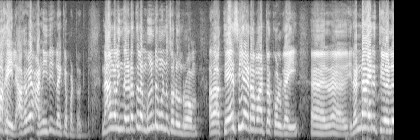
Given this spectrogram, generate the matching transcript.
வகையில்? ஆகவே அநீதி இழைக்கப்பட்டிருக்கு. நாங்கள் இந்த இடத்துல மீண்டும் மீண்டும் சொல்லுகின்றோம். அதாவது தேசிய இடமாற்ற கொள்கை ரெண்டாயிரத்தி ஏழு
